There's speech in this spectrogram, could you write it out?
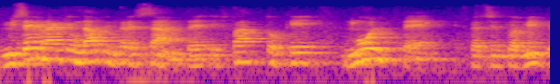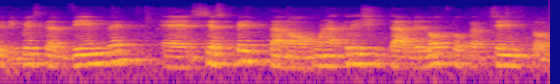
Mi sembra anche un dato interessante il fatto che molte percentualmente di queste aziende eh, si aspettano una crescita dell'8%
